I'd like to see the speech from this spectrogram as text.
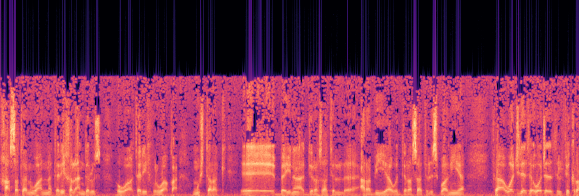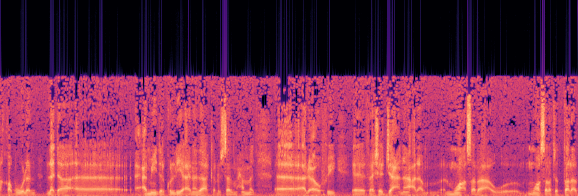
خاصة وأن تاريخ الأندلس هو تاريخ في الواقع مشترك بين الدراسات العربية والدراسات الإسبانية فوجدت وجدت الفكرة قبولا لدى آه، عميد الكلية آنذاك الأستاذ محمد آه، العوفي آه، فشجعنا على المواصلة أو مواصلة الطلب.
